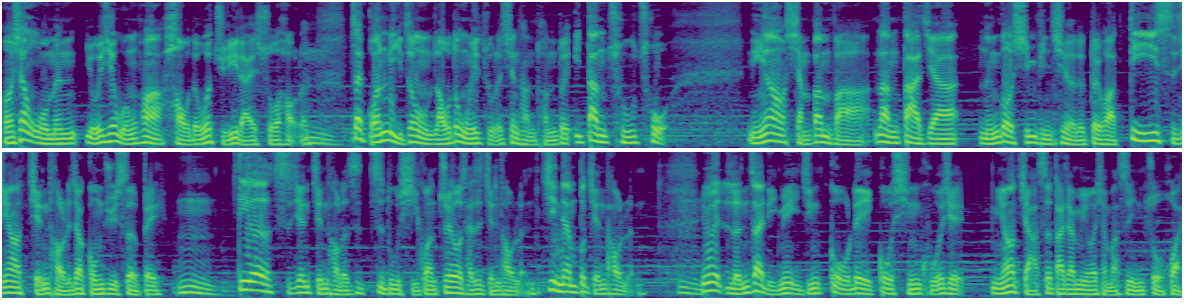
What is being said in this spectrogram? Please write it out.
好像我们有一些文化好的，我举例来说好了，在管理这种劳动为主的现场团队，一旦出错，你要想办法让大家能够心平气和的对话。第一时间要检讨的叫工具设备，嗯，第二时间检讨的是制度习惯，最后才是检讨人，尽量不检讨人。嗯，因为人在里面已经够累、够辛苦，而且你要假设大家没有想把事情做坏，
